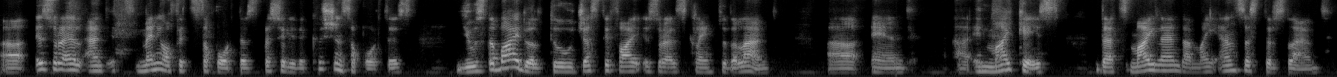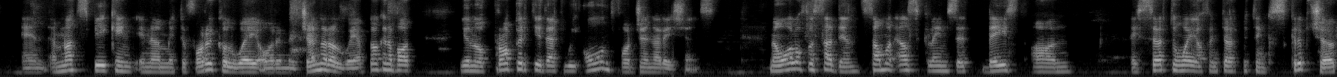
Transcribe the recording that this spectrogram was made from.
uh, Israel and its, many of its supporters, especially the Christian supporters, use the Bible to justify Israel's claim to the land. Uh, and uh, in my case, that's my land and my ancestors' land. And I'm not speaking in a metaphorical way or in a general way. I'm talking about, you know, property that we owned for generations. Now, all of a sudden, someone else claims it based on a certain way of interpreting scripture,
